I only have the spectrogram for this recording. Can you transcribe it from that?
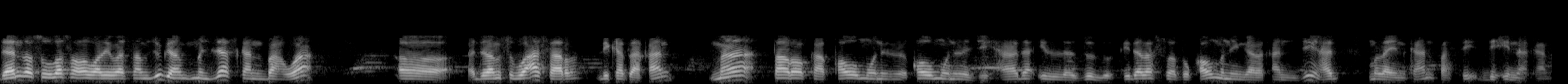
Dan Rasulullah SAW juga menjelaskan bahwa e, dalam sebuah asar dikatakan ma taroka qaumun qaumun jihada illa zullu. Tidaklah suatu kaum meninggalkan jihad melainkan pasti dihinakan.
